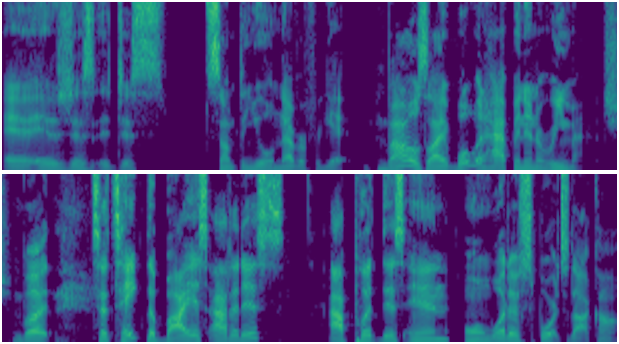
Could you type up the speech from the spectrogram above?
It was just it just something you'll never forget. But I was like, what would happen in a rematch? But to take the bias out of this, I put this in on whatifsports.com.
